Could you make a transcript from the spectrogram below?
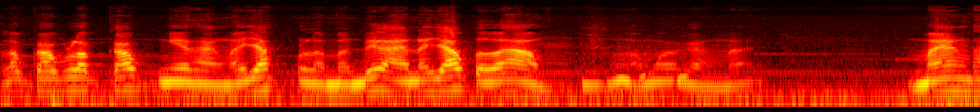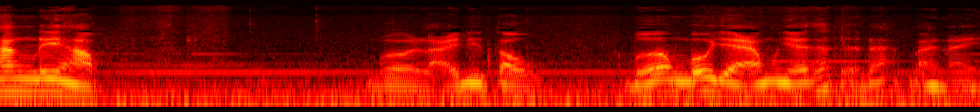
Lóc cốc lóc cốc nghe thằng nói dốc là mình biết ai nói dốc rồi phải không? Không có cần nói. Mang thân đi học, rồi lại đi tù. Bữa ông bố già ông giải thích rồi đó, bài này.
